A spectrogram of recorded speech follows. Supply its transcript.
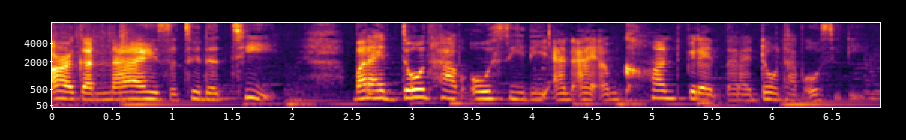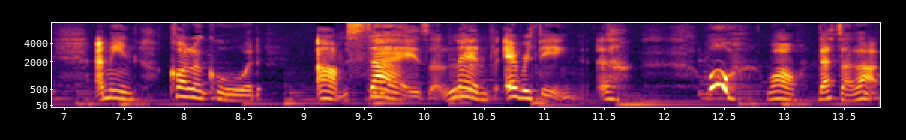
organized to the T. But I don't have OCD, and I am confident that I don't have OCD. I mean, color code, um, size, length, everything. Whew, wow, that's a lot.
